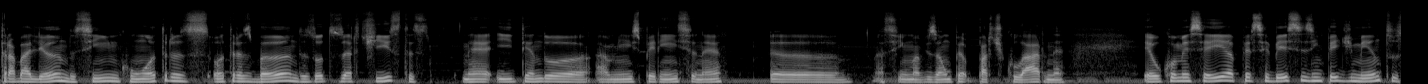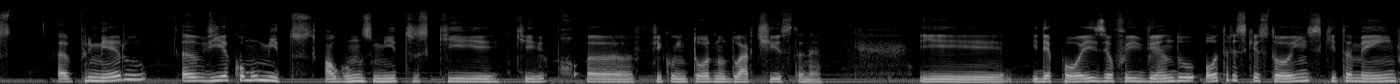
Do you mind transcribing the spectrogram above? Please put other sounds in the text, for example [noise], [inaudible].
trabalhando assim com outras, outras bandas, outros artistas, né? E tendo a minha experiência, né? Uh, assim, uma visão particular, né? Eu comecei a perceber esses impedimentos. Uh, primeiro, uh, via como mitos, alguns mitos que, que ficam em torno do artista, né? E, e depois eu fui vendo outras questões que também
